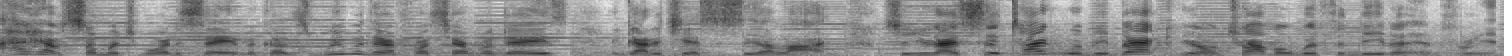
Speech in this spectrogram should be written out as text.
I have so much more to say because we were there for several days and got a chance to see a lot. So you guys sit tight. We'll be back here on Travel with Annita and Friend.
